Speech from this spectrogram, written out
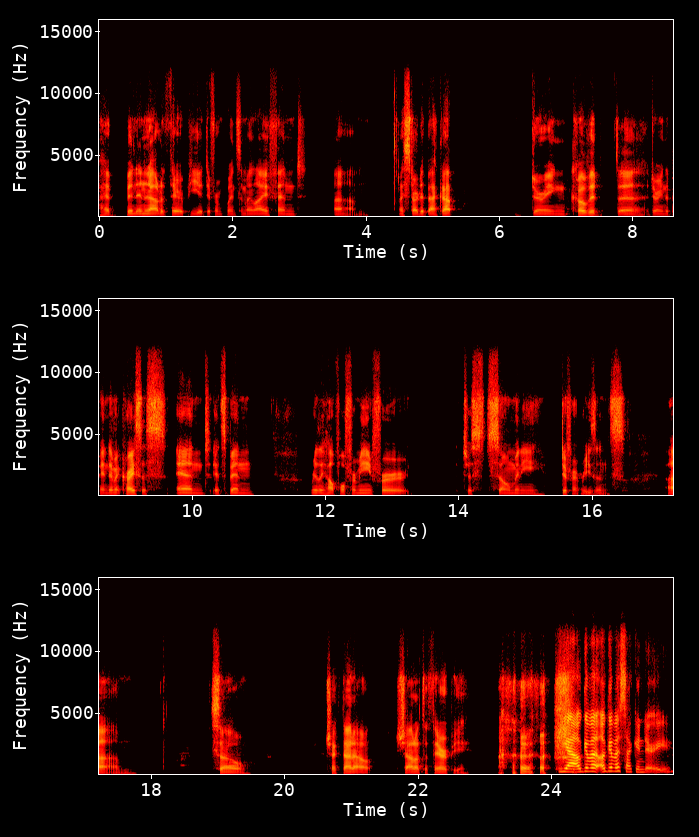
I have been in and out of therapy at different points in my life, and um, I started back up during COVID, the during the pandemic crisis, and it's been really helpful for me for just so many different reasons. Um, so check that out. Shout out to therapy yeah, I'll give a I'll give a secondary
